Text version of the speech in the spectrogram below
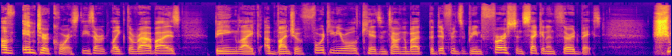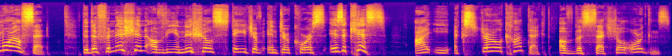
of intercourse. These are like the rabbis being like a bunch of 14 year old kids and talking about the difference between first and second and third base. Shmuel said, The definition of the initial stage of intercourse is a kiss, i.e., external contact of the sexual organs.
